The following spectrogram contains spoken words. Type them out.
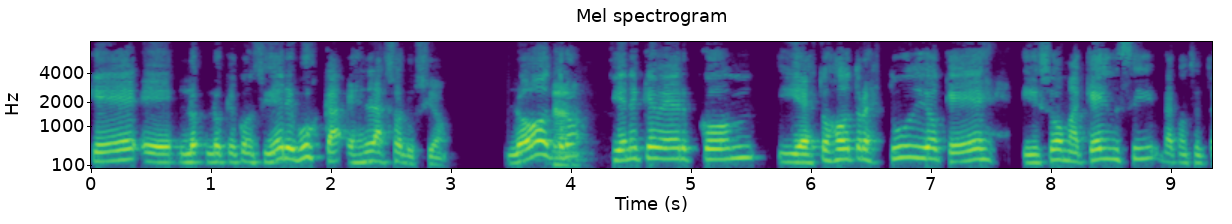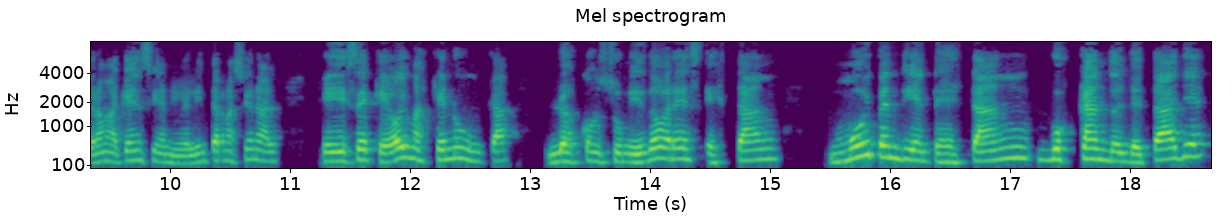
que eh, lo, que considera y busca es la solución. Lo otro tiene que ver con, y esto es otro estudio que hizo McKinsey, la consultora McKinsey a nivel internacional, que dice que hoy más que nunca los consumidores están muy pendientes, están buscando el detalle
